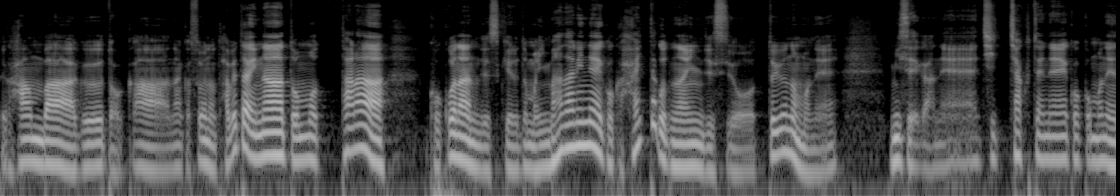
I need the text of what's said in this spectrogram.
だからハンバーグとか、なんかそういうの食べたいなと思ったら、ここなんですけれども、未だにね、ここ入ったことないんですよ。というのもね、店がね、ちっちゃくてね、ここもね、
